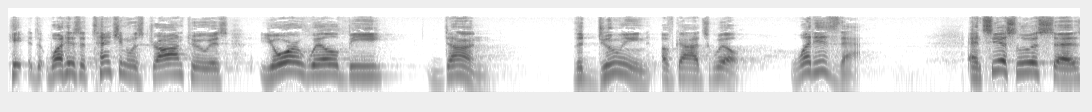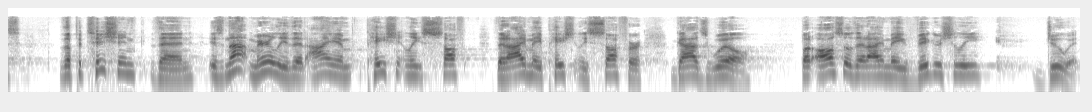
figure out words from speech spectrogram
he, what his attention was drawn to is, Your will be done. The doing of God's will. What is that? And C.S. Lewis says, the petition then is not merely that I am patiently suffer, that I may patiently suffer God's will, but also that I may vigorously do it.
